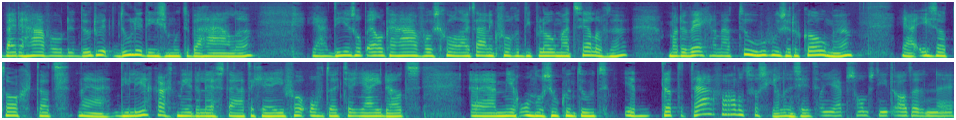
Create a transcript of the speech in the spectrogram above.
bij de HAVO, de doelen die ze moeten behalen, ja, die is op elke HAVO-school uiteindelijk voor het diploma hetzelfde. Maar de weg er naartoe, hoe ze er komen, ja, is dat toch dat nou ja, die leerkracht meer de les staat te geven, of dat jij dat uh, meer onderzoekend doet. Ja, dat daar vooral het verschil in zit. Je hebt soms niet altijd een, eh,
